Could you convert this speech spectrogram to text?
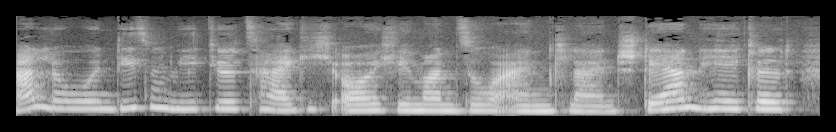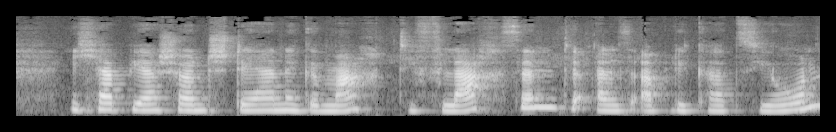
Hallo, in diesem Video zeige ich euch, wie man so einen kleinen Stern häkelt. Ich habe ja schon Sterne gemacht, die flach sind als Applikation.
